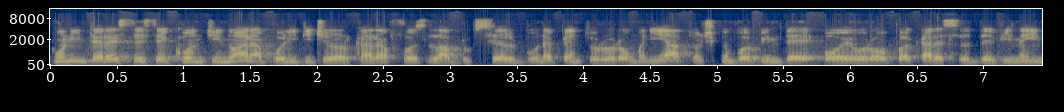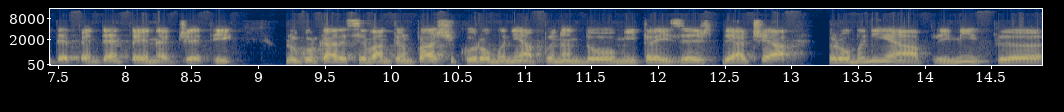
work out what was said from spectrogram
un interes este continuarea politicilor care au fost la Bruxelles bune pentru România atunci când vorbim de o Europa care să devină independentă energetic, lucru care se va întâmpla și cu România până în 2030. De aceea România a primit uh,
